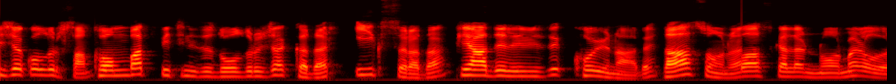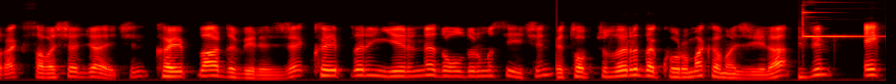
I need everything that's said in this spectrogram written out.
Toplayacak olursam combat bitinizi dolduracak kadar ilk sırada piyadelerinizi koyun abi. Daha sonra bu askerler normal olarak savaşacağı için kayıplar da verilecek. Kayıpların yerine doldurması için ve topçuları da korumak amacıyla bizim ek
